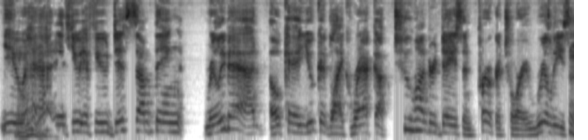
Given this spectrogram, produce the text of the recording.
you Oh, yeah. had if you if you did something really bad okay you could like rack up 200 days in purgatory real easy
